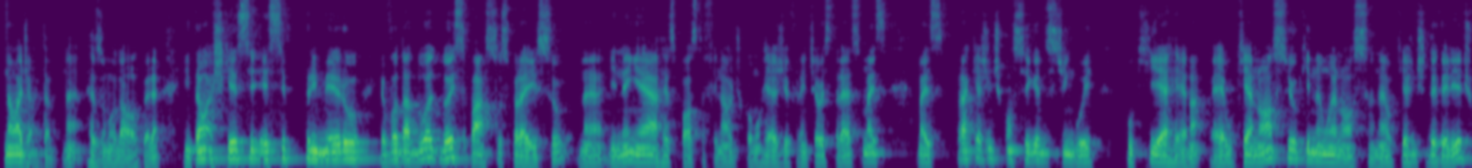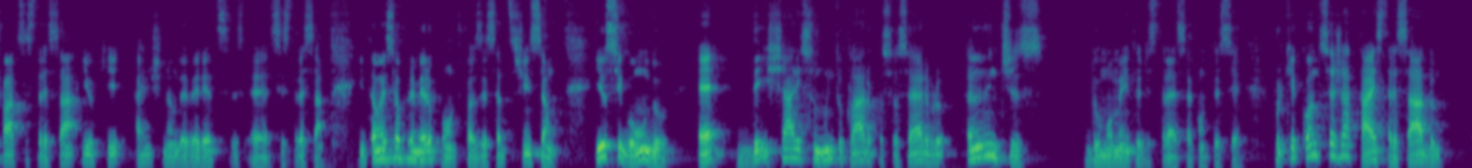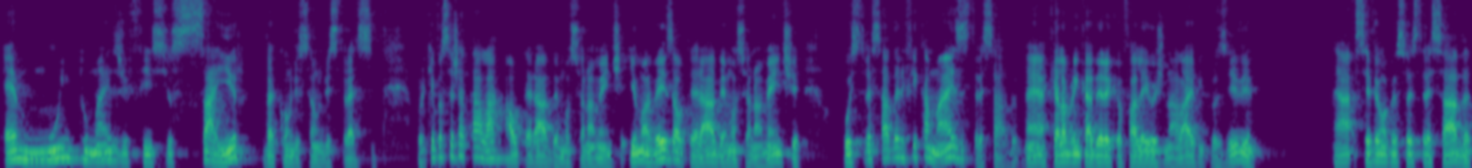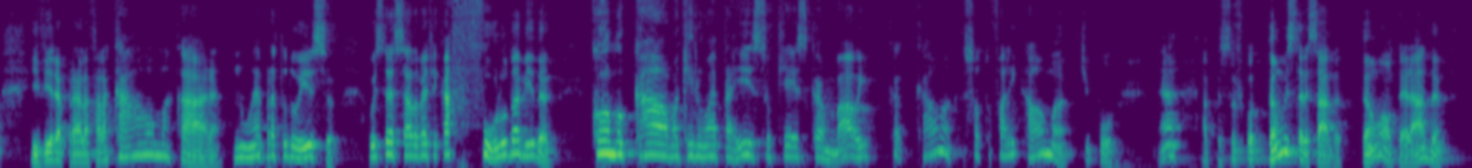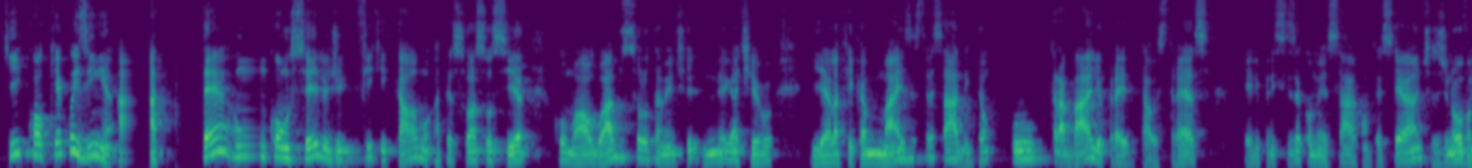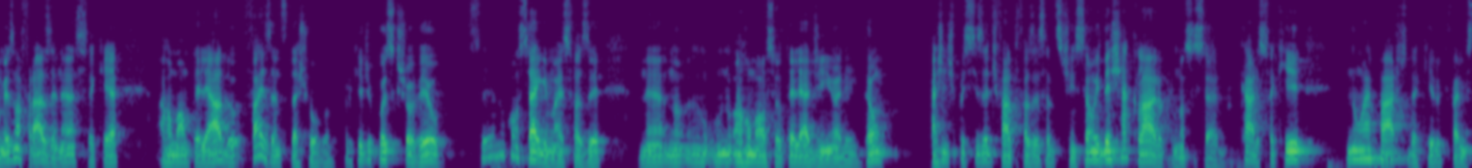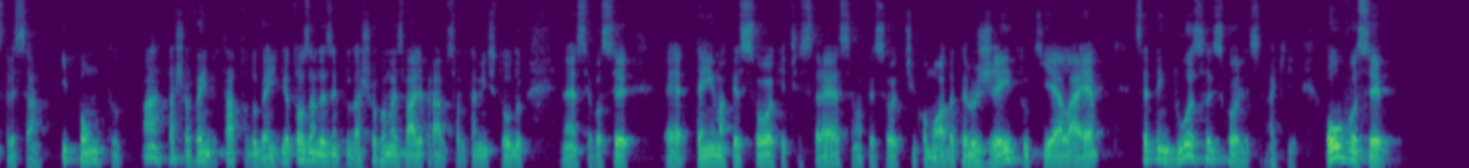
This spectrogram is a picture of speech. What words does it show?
não adianta, né? Resumo da ópera. Então, acho que esse, esse primeiro, eu vou dar duas, dois passos para isso, né? E nem é a resposta final de como reagir frente ao estresse, mas, mas para que a gente consiga distinguir o que é, é, o que é nosso e o que não é nosso, né? O que a gente deveria de fato se estressar e o que a gente não deveria se, é, se estressar. Então, esse é o primeiro ponto, fazer essa distinção. E o segundo é deixar isso muito claro para o seu cérebro antes do momento de estresse acontecer. Porque quando você já está estressado, é muito mais difícil sair da condição de estresse, porque você já está lá alterado emocionalmente. E uma vez alterado emocionalmente, o estressado ele fica mais estressado, né? Aquela brincadeira que eu falei hoje na live, inclusive, ah, você vê uma pessoa estressada e vira para ela e fala: "Calma, cara, não é para tudo isso". O estressado vai ficar fulo da vida. Como calma, que não é para isso, que é escambau e calma, só tu falei calma, tipo, né? A pessoa ficou tão estressada, tão alterada que qualquer coisinha, até um conselho de fique calmo, a pessoa associa como algo absolutamente negativo e ela fica mais estressada. Então, o trabalho para evitar o estresse, ele precisa começar a acontecer antes. De novo, a mesma frase, né? Você quer arrumar um telhado, faz antes da chuva, porque depois que choveu, você não consegue mais fazer, né? No, no, arrumar o seu telhadinho ali. Então, a gente precisa de fato fazer essa distinção e deixar claro para o nosso cérebro, cara, isso aqui não é parte daquilo que vai me estressar. E ponto. Ah, tá chovendo, tá tudo bem. E eu estou usando o exemplo da chuva, mas vale para absolutamente tudo. Né? Se você é, tem uma pessoa que te estressa, uma pessoa que te incomoda pelo jeito que ela é, você tem duas escolhas aqui. Ou você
